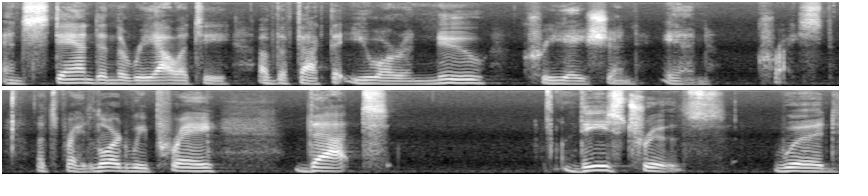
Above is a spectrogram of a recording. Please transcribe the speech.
and stand in the reality of the fact that you are a new creation in Christ. Let's pray. Lord, we pray that these truths would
